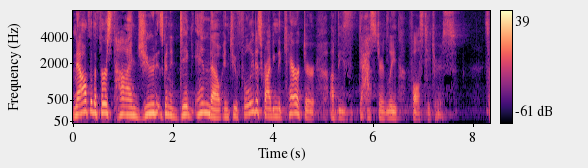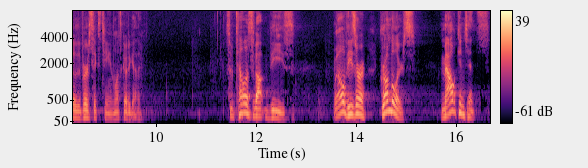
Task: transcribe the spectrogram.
Now, for the first time, Jude is going to dig in, though, into fully describing the character of these dastardly false teachers. So, the verse 16, let's go together. So, tell us about these well, these are grumblers, malcontents,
